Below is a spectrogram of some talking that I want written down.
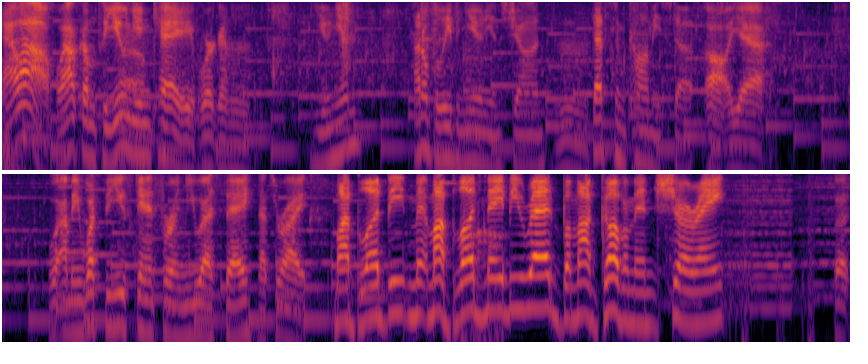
Hello. Welcome to Union Cave. We're gonna. Union? I don't believe in unions, John. Hmm. That's some commie stuff. Oh, yeah. Well, I mean, what's the U stand for in USA? That's right. My blood be my blood may be red, but my government sure ain't. But,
